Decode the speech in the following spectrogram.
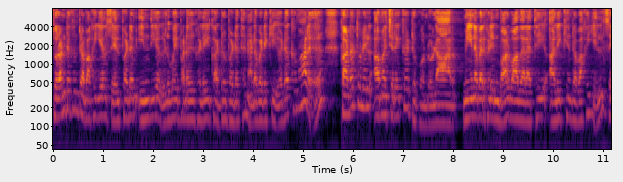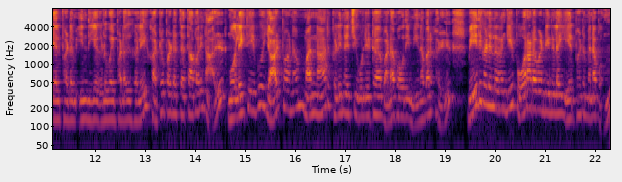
சுரண்டுகின்ற வகையில் செயல்படும் இந்திய இழுவை படகுகளை கட்டுப்படுத்த நடவடிக்கை எடுக்குமாறு கடத்தொழில் அமைச்சரை கேட்டுக்கொண்டுள்ளார். மீனவர்கள் மீனவர்களின் வாழ்வாதாரத்தை அளிக்கின்ற வகையில் செயல்படும் இந்திய இழுவை படகுகளை கட்டுப்படுத்த தவறினால் முல்லைத்தீவு யாழ்ப்பாணம் மன்னார் கிளிநொச்சி உள்ளிட்ட வடபகுதி மீனவர்கள் வீதிகளில் இறங்கி போராட வேண்டிய நிலை ஏற்படும் எனவும்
